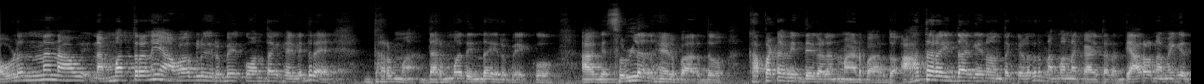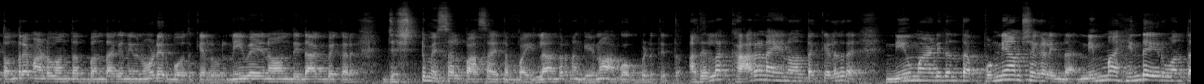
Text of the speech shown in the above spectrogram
ಅವಳನ್ನ ನಾವು ನಮ್ಮ ಹತ್ರನೇ ಯಾವಾಗಲೂ ಇರಬೇಕು ಅಂತ ಹೇಳಿದ್ರೆ ಧರ್ಮ, ಧರ್ಮದಿಂದ ಇರಬೇಕು. ಹಾಗೆ ಸುಳ್ಳನ್ನು ಹೇಳಬಾರ್ದು, ಕಪಟ ವಿದ್ಯೆಗಳನ್ನು ಮಾಡಬಾರ್ದು. ಆ ಥರ ಇದ್ದಾಗ ಏನು ಅಂತ ಕೇಳಿದ್ರೆ ನಮ್ಮನ್ನ ಕಾಯ್ತಾಳಂತ. ಯಾರೋ ನಮಗೆ ತೊಂದರೆ ಮಾಡುವಂಥದ್ದು ಬಂದಾಗ ನೀವು ನೋಡಿರ್ಬೋದು ಕೆಲವರು. ನೀವೇನೋ ಒಂದು ಇದಾಗಬೇಕಾದ್ರೆ ಜಸ್ಟ್ ಮಿಸ್ಸಲ್ಲಿ ಪಾಸ್ ಆಯ್ತಪ್ಪ ಇಲ್ಲ ಅಂದ್ರೆ ನಂಗೆ ಏನೋ ಆಗೋಗ್ಬಿಡ್ತಿತ್ತು. ಅದೆಲ್ಲ ಕಾರಣ ಏನು ಅಂತ ಕೇಳಿದ್ರೆ ನೀವು ಮಾಡಿದಂಥ ಪುಣ್ಯಾಂಶಗಳಿಂದ ನಿಮ್ಮ ಹಿಂದೆ ಇರುವಂಥ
